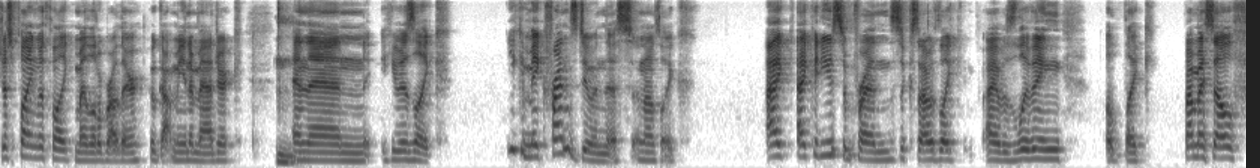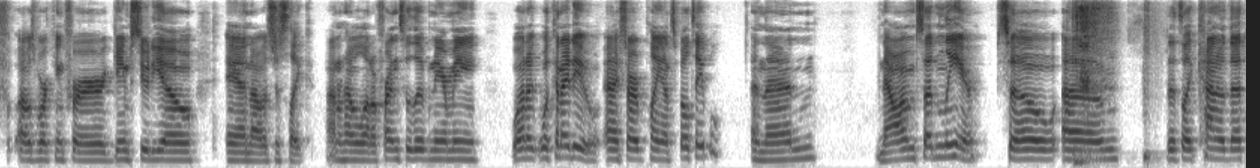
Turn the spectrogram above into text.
just playing with like my little brother who got me into magic. Mm. and then he was like you can make friends doing this. And i was like i i could use some friends because i was like i was living uh, like by myself. I was working for a game studio and i was just like i don't have a lot of friends who live near me. What what can i do? And i started playing on SpellTable and then now i'm suddenly here so um that's like kind of that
